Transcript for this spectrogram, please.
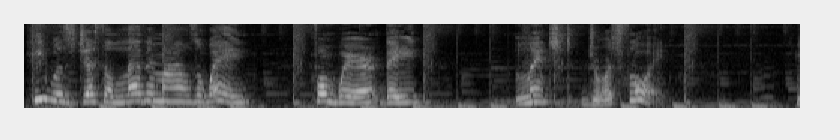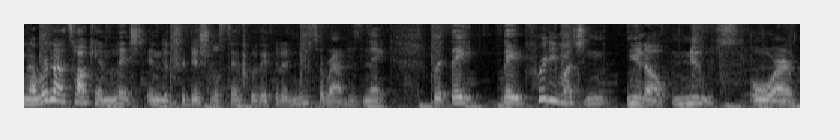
he was just 11 miles away from where they lynched George Floyd. Now we're not talking lynched in the traditional sense where they put a noose around his neck, but they they pretty much you know noosed or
